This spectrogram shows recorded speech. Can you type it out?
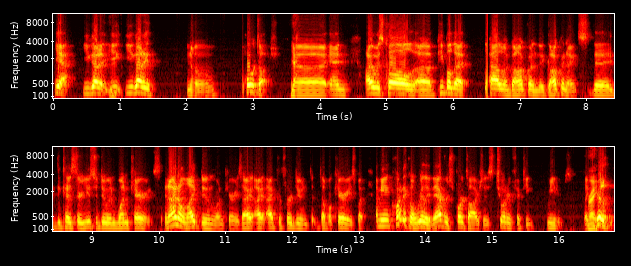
Yeah, you got to you, you got to you know portage. Yeah. Uh, and I always call uh, people that paddle Algonquin the Algonquinites the, because they're used to doing one carries, and I don't like doing one carries. I, I, I prefer doing d- double carries. But I mean, in Quetico, really, the average portage is 250 meters. Like Right. really,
